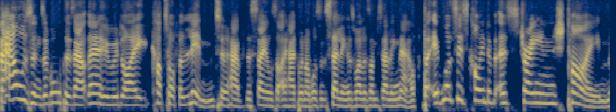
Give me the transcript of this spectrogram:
thousands of authors out there who would like cut off a limb to have the sales that I had when I wasn't selling as well as I'm selling now. But it was this kind of a strange time,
